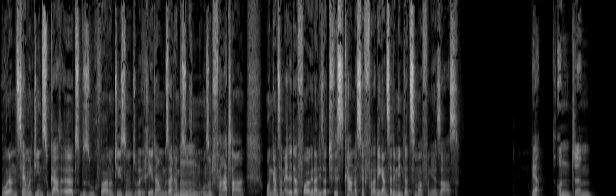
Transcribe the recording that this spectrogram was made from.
wo dann Sam und Dean zu, äh, zu Besuch waren und die sind darüber geredet haben und gesagt haben, besuchen mhm. unseren Vater. Und ganz am Ende der Folge dann dieser Twist kam, dass der Vater die ganze Zeit im Hinterzimmer von ihr saß. Ja, und ähm,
